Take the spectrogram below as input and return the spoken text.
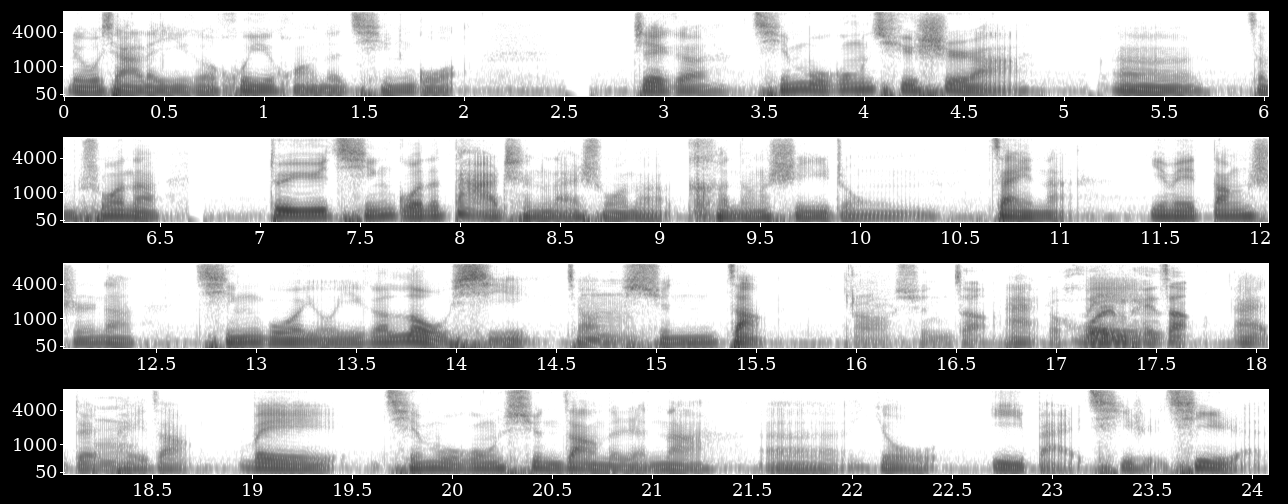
留下了一个辉煌的秦国。这个秦穆公去世啊，嗯、怎么说呢？对于秦国的大臣来说呢，可能是一种灾难，因为当时呢，秦国有一个陋习叫嗯殉葬，哦，殉葬，哎，活人陪葬，哎，对，嗯。陪葬。为秦穆公殉葬的人呢，呃，有一百七十七人，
